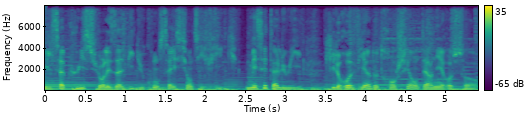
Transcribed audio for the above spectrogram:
Il s'appuie sur les avis du Conseil scientifique, mais c'est à lui qu'il revient de trancher en dernier ressort.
